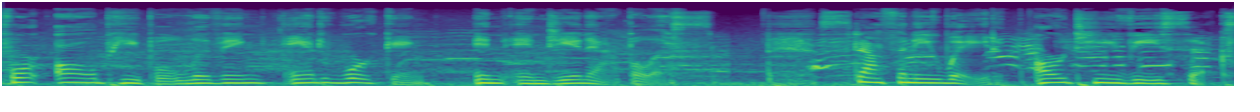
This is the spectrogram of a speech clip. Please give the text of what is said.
for all people living and working in Indianapolis. Stephanie Wade, RTV6.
